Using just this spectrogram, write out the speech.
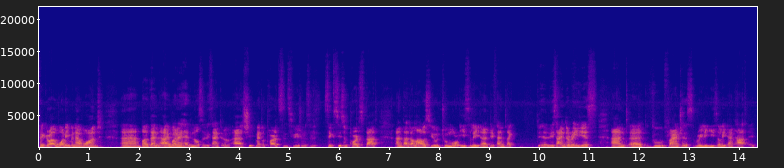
figure out what even I want. Uh, but then I went ahead and also designed uh, sheet metal parts since Fusion 360 supports that, and that allows you to more easily defend, like design the radius and do flanges really easily and have it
